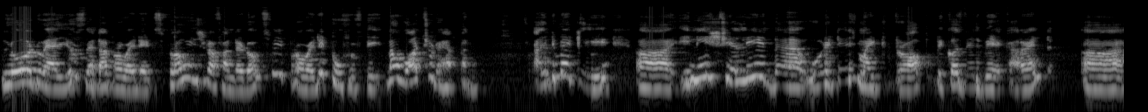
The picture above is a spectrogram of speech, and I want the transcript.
load values that are provided. So now instead of 100 ohms, we provided 250. Now what should happen? Ultimately, uh, initially the voltage might drop because there will be a current. Uh,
